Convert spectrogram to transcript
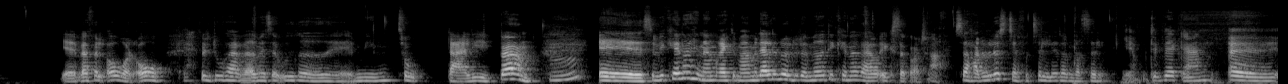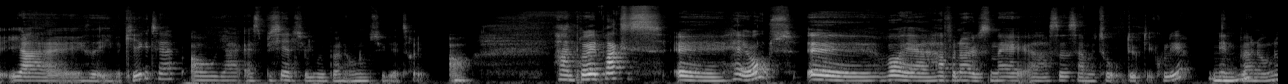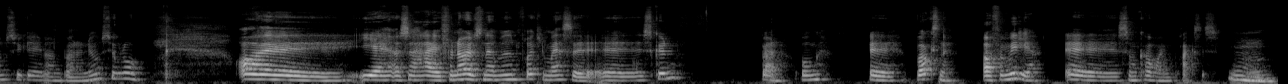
ja, i hvert fald over et år, fordi du har været med til at udrede øh, mine to dejlige børn. Mm. Øh, så vi kender hinanden rigtig meget, men alle dem, der lytter med, de kender dig jo ikke så godt. Nej. Så har du lyst til at fortælle lidt om dig selv? Jamen, det vil jeg gerne. Øh, jeg hedder Eva Kirketab, og jeg er specialpsykolog i børne- og ungdomspsykiatri. Og mm har en privat praksis øh, her i Aarhus, øh, hvor jeg har fornøjelsen af at sidde sammen med to dygtige kolleger. Mm-hmm. En børne- og ungdomspsykiater og en børne- og neuropsykolog. Og øh, ja, og så har jeg fornøjelsen af at møde en frygtelig masse øh, skønne børn, unge, øh, voksne og familier, øh, som kommer i en praksis. Mm. Mm.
